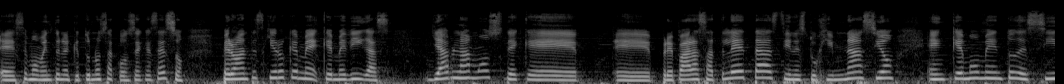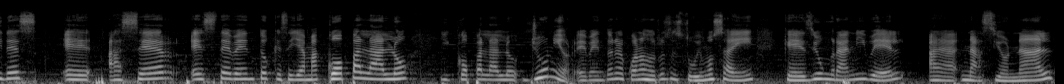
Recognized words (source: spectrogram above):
ese momento en el que tú nos aconsejes eso. Pero antes quiero que me, que me digas, ya hablamos de que eh, preparas atletas, tienes tu gimnasio, ¿en qué momento decides eh, hacer este evento que se llama Copa Lalo y Copa Lalo Junior? Evento en el cual nosotros estuvimos ahí, que es de un gran nivel ah, nacional,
